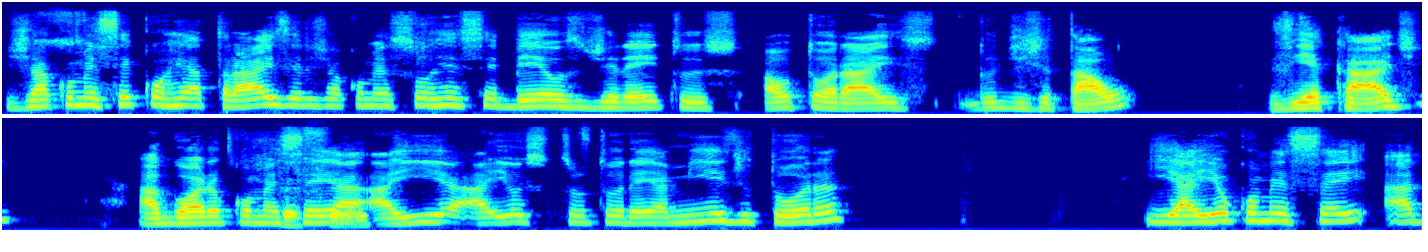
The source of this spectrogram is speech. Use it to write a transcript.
Já comecei a correr atrás, ele já começou a receber os direitos autorais do digital via CAD. Agora eu comecei a, aí, aí eu estruturei a minha editora e aí eu comecei a,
